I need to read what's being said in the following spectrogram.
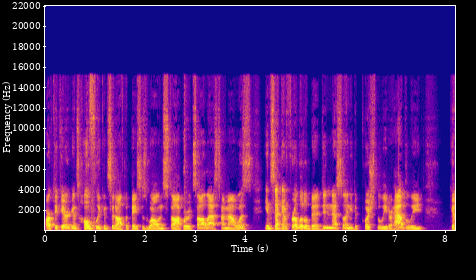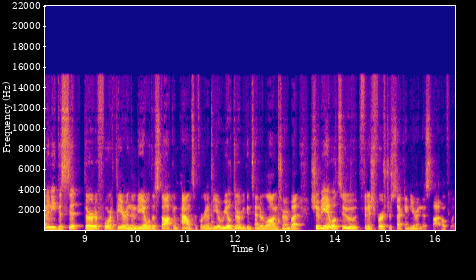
Arctic Arrogance hopefully can sit off the pace as well and stop. Where it saw last time out was in second for a little bit, didn't necessarily need to push the lead or have the lead. Going to need to sit third or fourth here and then be able to stalk and pounce if we're going to be a real Derby contender long term. But should be able to finish first or second here in this spot, hopefully.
